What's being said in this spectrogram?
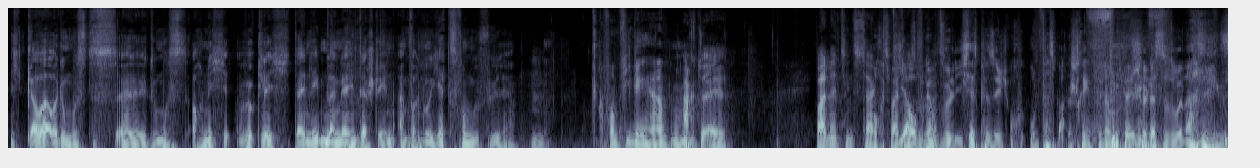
Ich glaube aber, du musst es, äh, du musst auch nicht wirklich dein Leben lang dahinter stehen. Einfach nur jetzt vom Gefühl her. Vom Feeling her. Aktuell. Valentinstag Auch die Aufgabe 2019. würde ich jetzt persönlich auch unfassbar anstrengend finden, aber schön, dass du darüber nachdenkst.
